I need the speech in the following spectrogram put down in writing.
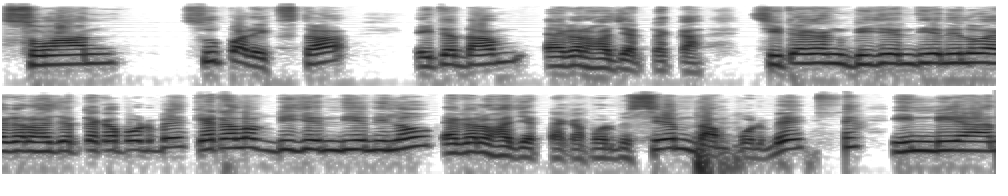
সোয়ান সুপার এক্সট্রা, এটা দাম এগারো হাজার টাকা। সিটাগাং ডিজাইন দিয়ে নিলেও এগারো হাজার টাকা পড়বে, ক্যাটালগ ডিজাইন দিয়ে নিলেও এগারো হাজার টাকা পড়বে, সেম দাম পড়বে। ইন্ডিয়ান,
